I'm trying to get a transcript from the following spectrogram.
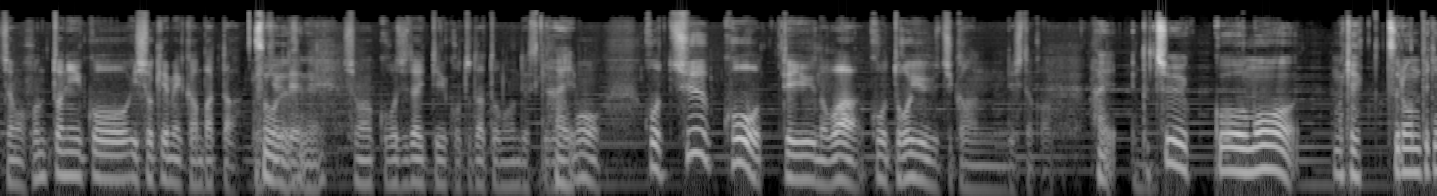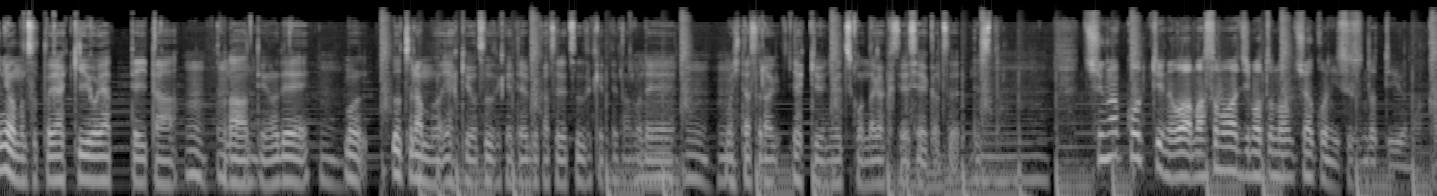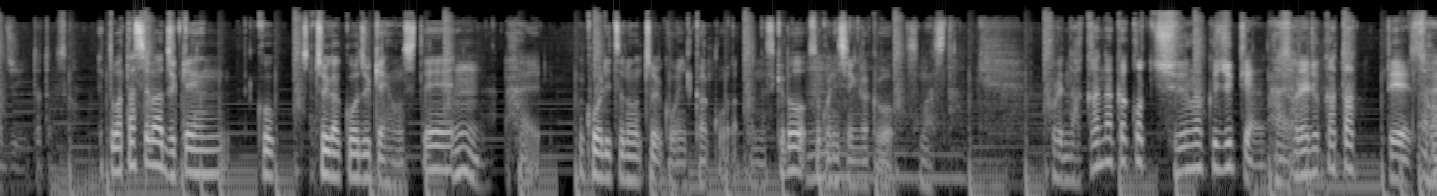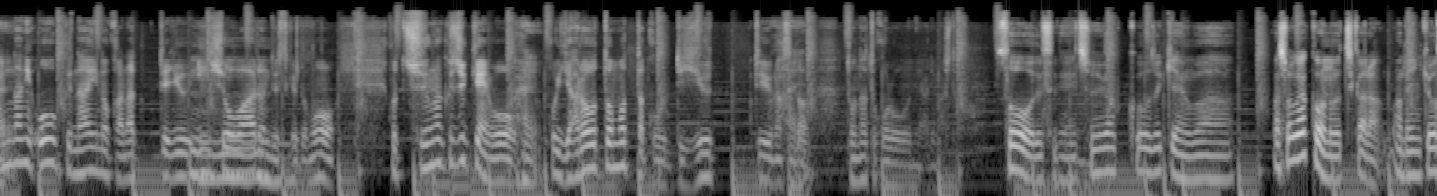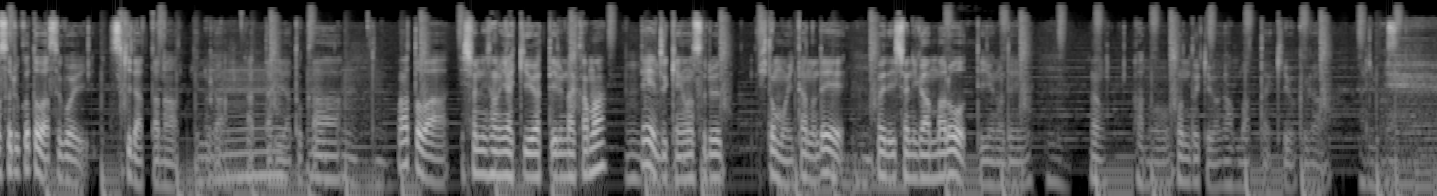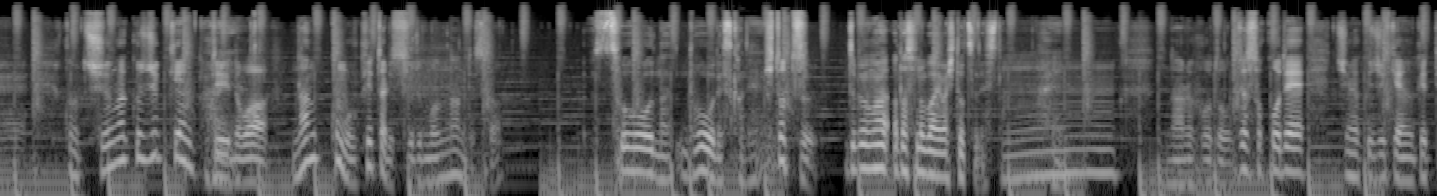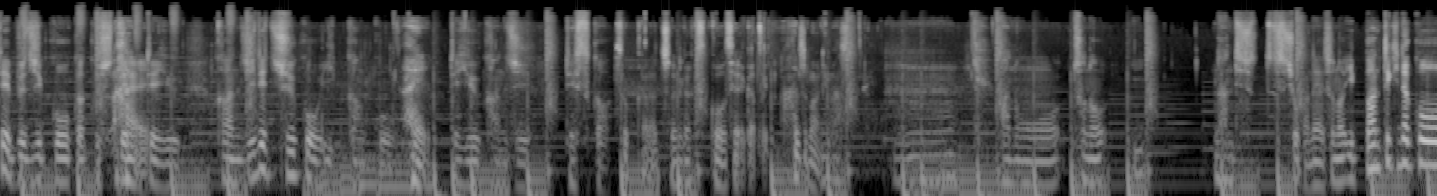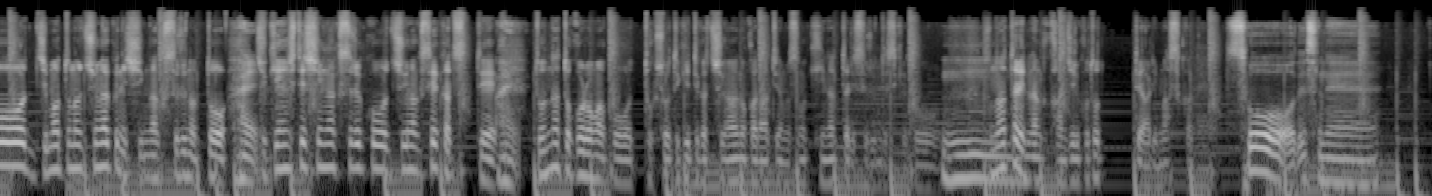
じゃあもう本当にこう一生懸命頑張った。野球でそうですね。小学校時代っていうことだと思うんですけれども、こう中高っていうのはこうどういう時間でしたか、はい。えっと中高も、まあ、結論的にはもうずっと野球をやっていたうんかなっていうので、うん。もうどちらも野球を続けて部活で続けてたので、もうひたすら野球に打ち込んだ学生生活でした、うん。中学校っていうのは、まあ、そのまま地元の中学校に進んだっていうような感じだったんですか、えっと、私は受験こう中学校受験をして、うん、はい、公立の中高一貫校だったんですけどん。そこに進学をしました。これなかなかこう中学受験はい。される方ってそんなに多くないのかなっていう印象はあるんですけども、こう中学受験をはい。こうやろうと思ったこう理由っていいますか、はい。どんなところにありました？か、そうですね。中学校受験は、まあ、小学校のうちから、まあ、勉強することはすごい好きだったなっていうのがあったりだとかまああとは一緒にその野球やっている仲間で受験をする人もいたのでそれで一緒に頑張ろうっていうのでなんあのその時は頑張った記憶があります、へーこの中学受験っていうのは何個も受けたりするもんなんですか、そうなどうですかね。一つ。自分は私の場合は一つでした、うーん。なるほど。じゃあそこで中学受験を受けて無事合格してっていう感じで中高一貫校っはい。ていう感じですか、そこから中学校生活が始まりましたね。うーん。あのーそのいなんでしょうかね。その一般的なこう地元の中学に進学するのとはい。受験して進学するこう中学生活ってはい。どんなところがこう特徴的っていうか違うのかなっていうのもすごく気になったりするんですけど、そのあたりでなんか感じることってありますかね？そうですね、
